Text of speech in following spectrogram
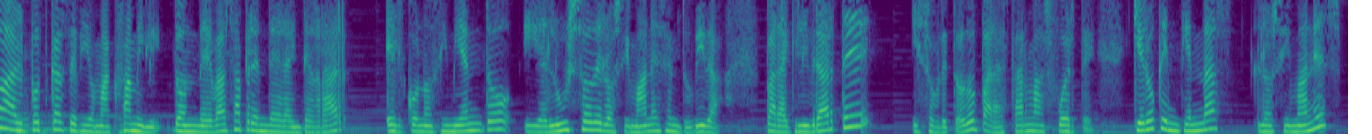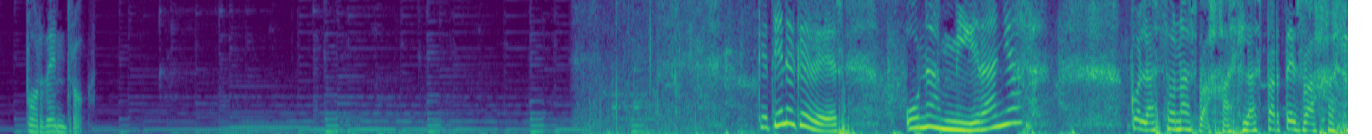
al podcast de Biomac Family, donde vas a aprender a integrar el conocimiento y el uso de los imanes en tu vida para equilibrarte y sobre todo para estar más fuerte. Quiero que entiendas los imanes por dentro. ¿Qué tiene que ver unas migrañas con las zonas bajas, las partes bajas?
